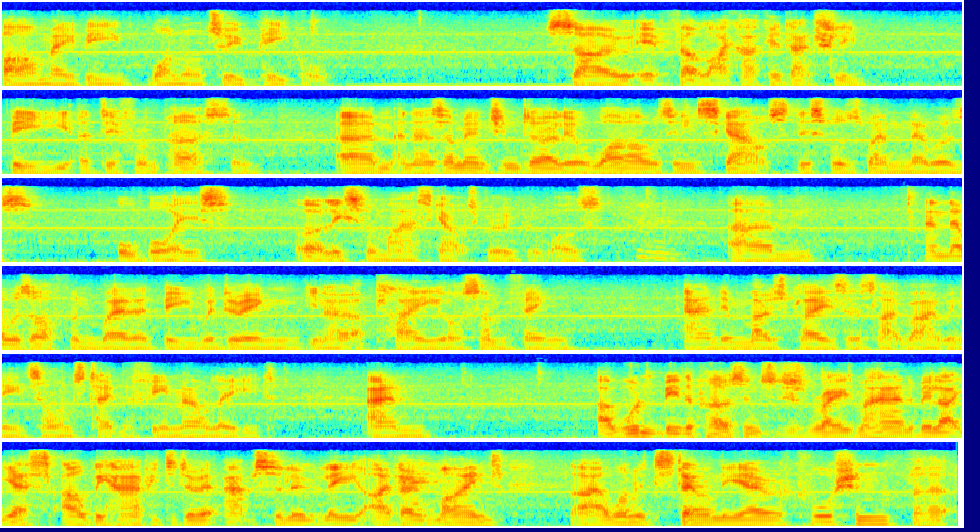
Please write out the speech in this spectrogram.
bar maybe one or two people. So it felt like I could actually be a different person. Um, and as I mentioned earlier, while I was in Scouts, this was when there was all boys, or at least for my Scouts group it was. Um, and there was often where they'd be we're doing you know a play or something, and in most plays it's like right we need someone to take the female lead, and I wouldn't be the person to just raise my hand and be like yes I'll be happy to do it absolutely I don't mind. Like, I wanted to stay on the air of caution, but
